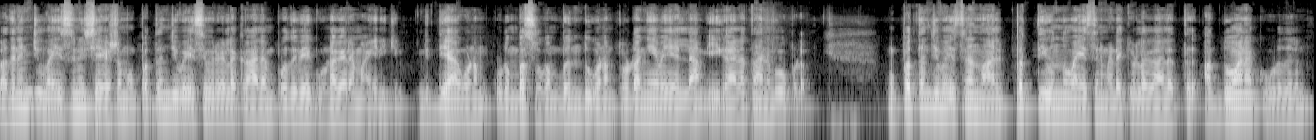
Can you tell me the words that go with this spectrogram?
പതിനഞ്ച് വയസ്സിന് ശേഷം മുപ്പത്തഞ്ച് വയസ്സ് വരെയുള്ള കാലം പൊതുവെ ഗുണകരമായിരിക്കും. വിദ്യാഗുണം കുടുംബസുഖം ബന്ധുഗുണം തുടങ്ങിയവയെല്ലാം ഈ കാലത്ത് അനുഭവപ്പെടും. മുപ്പത്തഞ്ച് വയസ്സിനും നാൽപ്പത്തി ഒന്ന് വയസ്സിനും ഇടയ്ക്കുള്ള കാലത്ത് അധ്വാന കൂടുതലും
